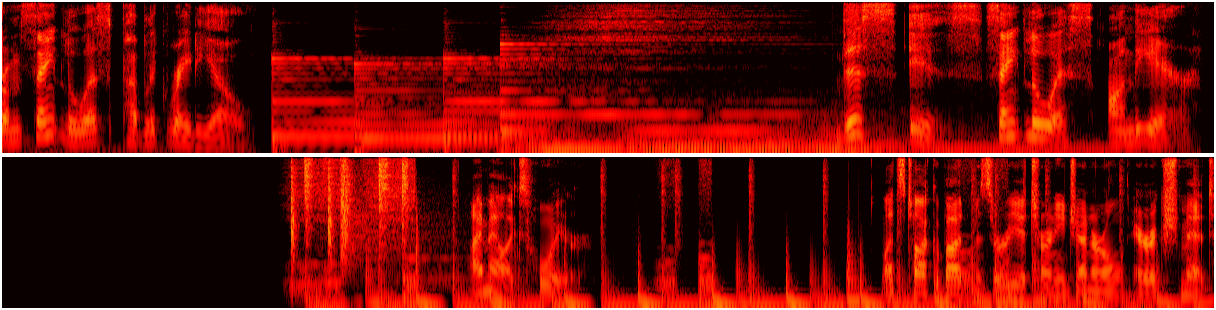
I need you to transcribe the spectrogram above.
from St. Louis Public Radio. This is St. Louis on the Air. I'm Alex Heuer. Let's talk about Missouri Attorney General Eric Schmitt.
